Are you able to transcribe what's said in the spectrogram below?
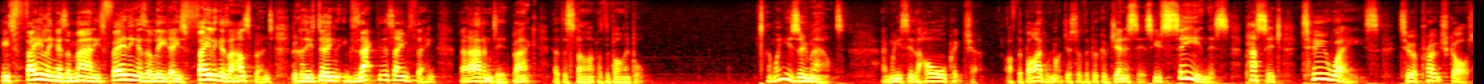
He's failing as a man, he's failing as a leader, he's failing as a husband because he's doing exactly the same thing that Adam did back at the start of the Bible. And when you zoom out and when you see the whole picture of the Bible, not just of the book of Genesis, you see in this passage two ways to approach God.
